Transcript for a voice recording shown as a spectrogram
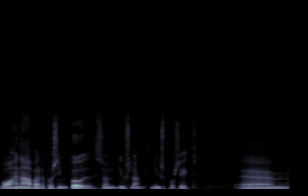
hvor han arbejder på sin båd, sådan et livslangt livsprojekt. Øh,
